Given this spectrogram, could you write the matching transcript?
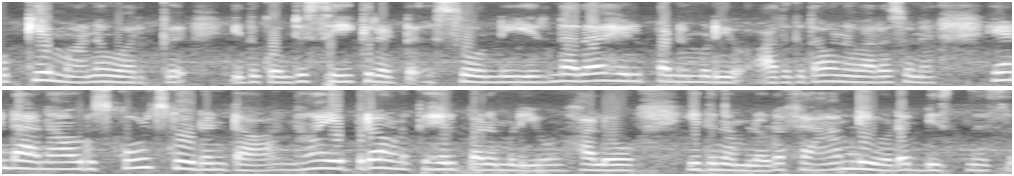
முக்கியமான ஒர்க்கு இது கொஞ்சம் சீக்ரெட்டு ஸோ நீ இருந்தால் தான் ஹெல்ப் பண்ண முடியும். அதுக்கு தான் உன்னை வர சொன்னேன். ஏன்டா நான் ஒரு ஸ்கூல் ஸ்டூடெண்ட்டா நான் எப்படி அவனுக்கு ஹெல்ப் பண்ண முடியும்? ஹலோ இது நம்மளோட ஃபேமிலியோட பிஸ்னஸ்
